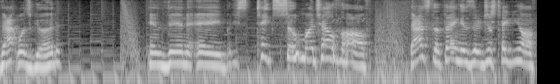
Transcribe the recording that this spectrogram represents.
That was good. And then a, but he takes so much health off. That's the thing is they're just taking off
